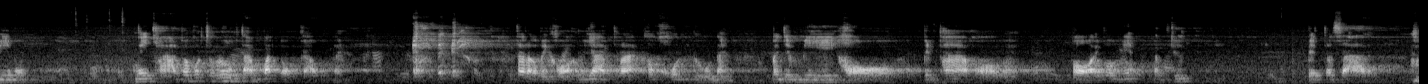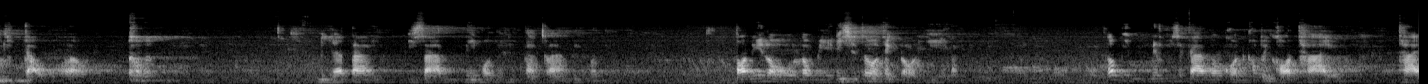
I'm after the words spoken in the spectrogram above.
มีหมด ในฐานพระพุทธรูปตามวัดเก่าๆนะถ้าเราไปขออนุญาตพระเขาค้นดูนะมันจะมีห่อเป็นผ้าห่อไว้ห่อไอ้พวกนี้ยบันทึกเป็นภาษา เก่าของเราเหนือใต้อีสานมีหมดภาคกลางมีหมดตอนนี้เราเรามีดิจิทัลเทคโนโลยีครับก็มีนักวิชาการบางคนเขาไปขอถ่ายถ่าย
